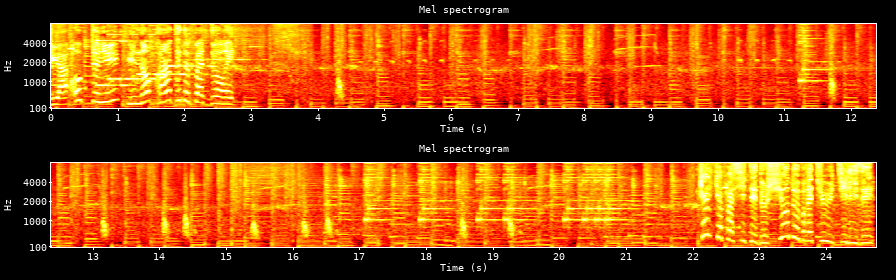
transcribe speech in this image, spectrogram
Tu as obtenu une empreinte de pâte dorée. De chiot devrais-tu utiliser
